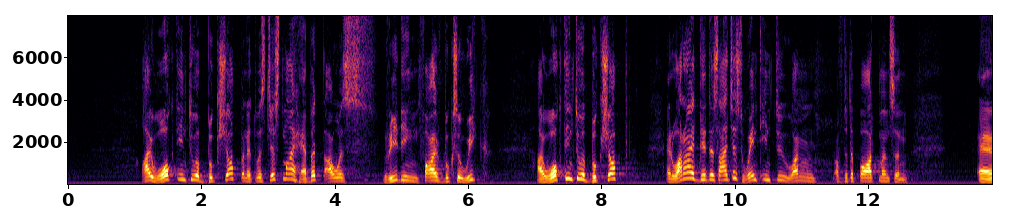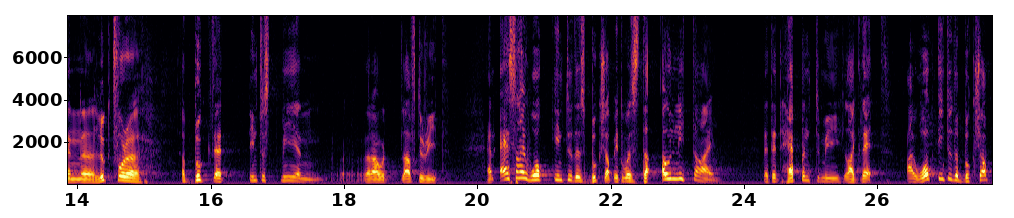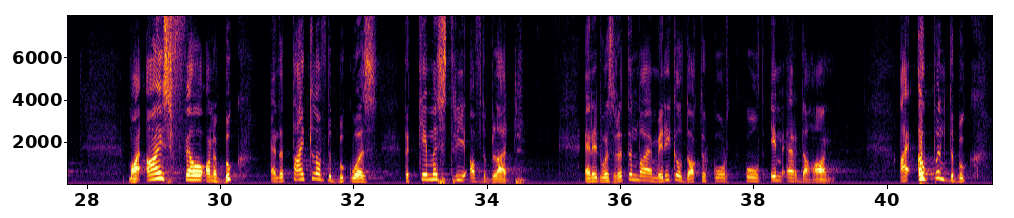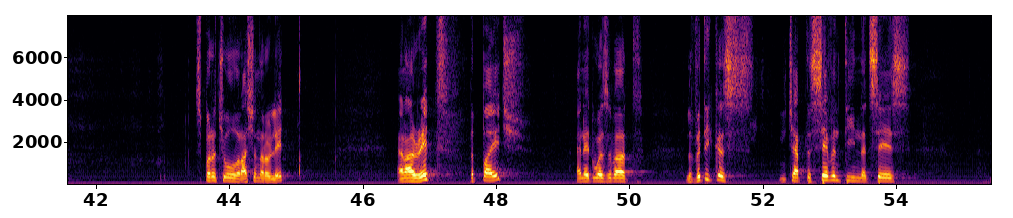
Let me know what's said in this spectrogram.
I walked into a bookshop, and it was just my habit. I was reading five books a week. I walked into a bookshop, and what I did is I just went into one of the departments and, and uh, looked for a, a book that interested me and uh, that I would love to read. And as I walked into this bookshop, it was the only time that it happened to me like that. I walked into the bookshop, my eyes fell on a book, and the title of the book was The Chemistry of the Blood. And it was written by a medical doctor called, called M.R. DeHaan. I opened the book, Spiritual Russian Roulette, and I read the page and it was about Leviticus in chapter 17 that says,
